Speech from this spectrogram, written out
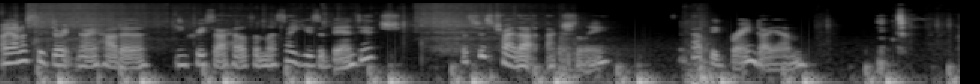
I honestly don't know how to increase our health unless I use a bandage. Let's just try that, actually. Look how big-brained I am.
